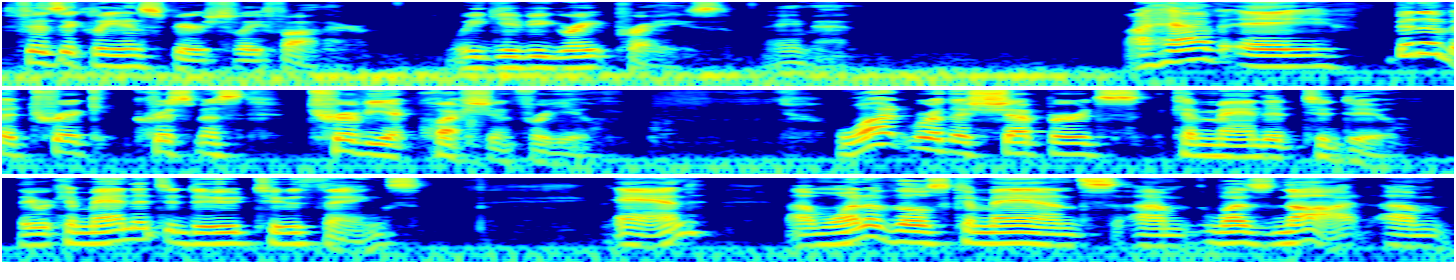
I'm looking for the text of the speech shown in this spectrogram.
physically and spiritually, Father. We give you great praise. Amen. I have a bit of a trick Christmas trivia question for you. What were the shepherds commanded to do? They were commanded to do two things. And um, one of those commands um, was not um,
